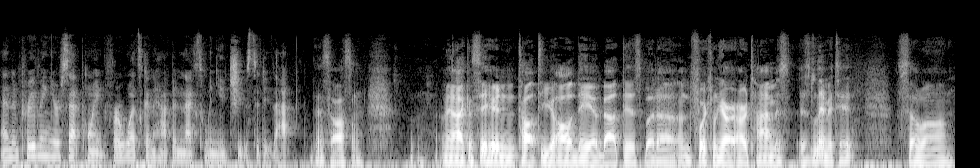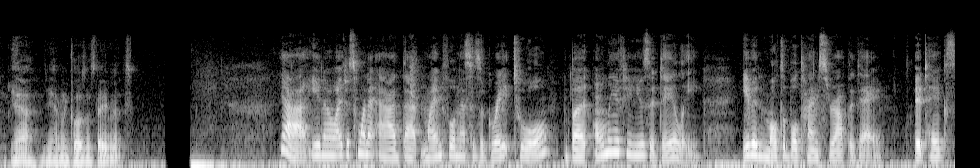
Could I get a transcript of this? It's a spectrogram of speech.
and improving your set point for what's going to happen next when you choose to do that. That's awesome. I mean, I can sit here and talk to you all day about this, but uh, unfortunately, our, our time is, is limited. So, um, yeah, you have any closing statements? Yeah, you know, I just want to add that mindfulness is a great tool, but only if you use it daily, even multiple times throughout the day. It takes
